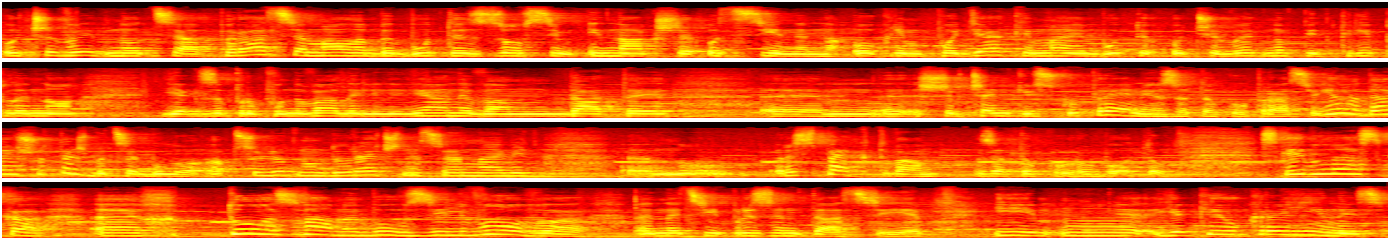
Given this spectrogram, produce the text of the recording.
очевидно, ця праця мала би бути зовсім інакше оцінена. Окрім подяки, має бути очевидно підкріплено, як запропонували львів'яни, вам дати Шевченківську премію за таку працю. Я гадаю, що теж би це було абсолютно доречно. Це навіть е, ну респект вам за таку роботу. Скажіть, будь ласка, е, хто з вами був зі Львова е, на цій презентації? І який українець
